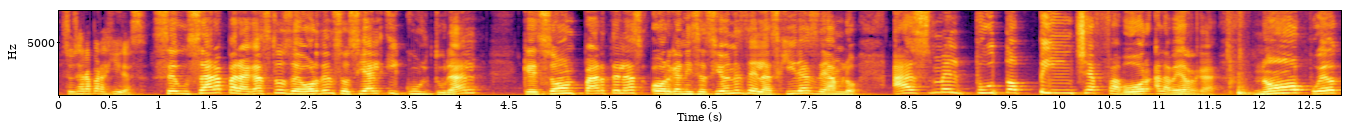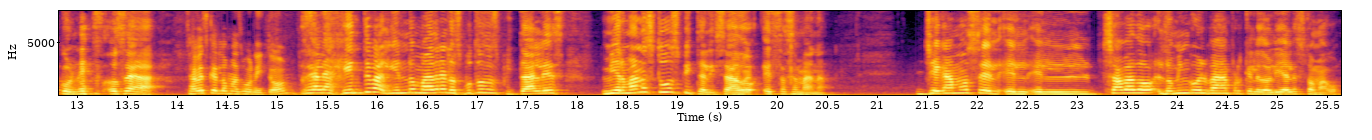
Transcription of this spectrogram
se usara para giras. se usara para gastos de orden social y cultural que son parte de las organizaciones de las giras de AMLO. Hazme el puto pinche favor a la verga. No puedo con eso. O sea, ¿Sabes qué es lo más bonito? o sea, la gente valiendo madre en los putos hospitales. Mi hermano estuvo hospitalizado esta semana. Llegamos el, el- el sábado, el domingo él va porque le dolía el estómago.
